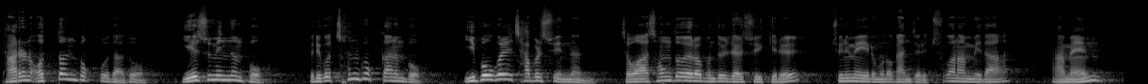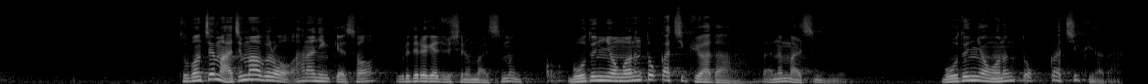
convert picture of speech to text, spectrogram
다른 어떤 복보다도 예수 믿는 복, 그리고 천국 가는 복, 이 복을 잡을 수 있는 저와 성도 여러분들 될 수 있기를 주님의 이름으로 간절히 축원합니다. 아멘. 두 번째 마지막으로 하나님께서 우리들에게 주시는 말씀은 모든 영혼은 똑같이 귀하다라는 말씀입니다. 모든 영혼은 똑같이 귀하다.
